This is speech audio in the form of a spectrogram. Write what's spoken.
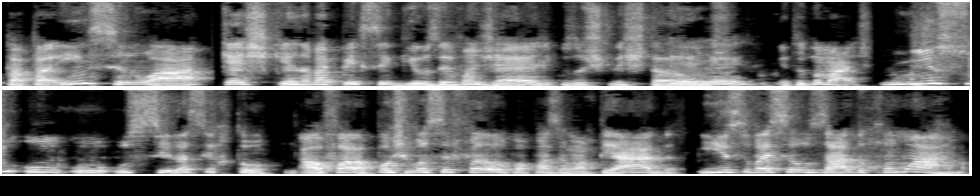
para insinuar que a esquerda vai perseguir os evangélicos, os cristãos uhum. e tudo mais. Nisso o, o, o Ciro acertou. Ao falar, poxa, você falou para fazer uma piada e isso vai ser usado como arma.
